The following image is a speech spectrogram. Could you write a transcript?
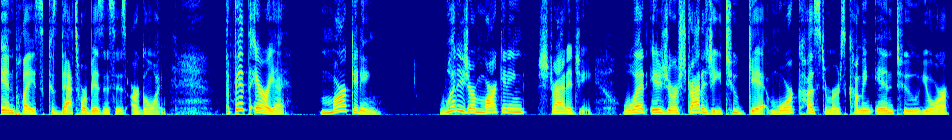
in place because that's where businesses are going. The fifth area marketing. What is your marketing strategy? What is your strategy to get more customers coming into your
